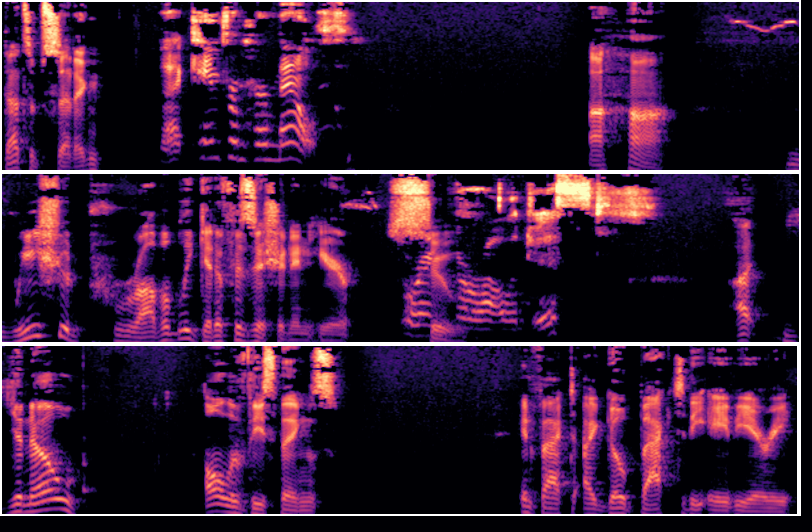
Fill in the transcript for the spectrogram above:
that's upsetting. That came from her mouth. Uh huh. We should probably get a physician in here Or a neurologist. I, you know, all of these things. In fact, I go back to the aviary,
